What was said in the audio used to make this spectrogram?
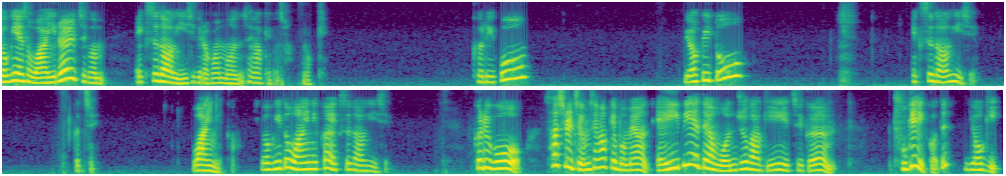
여기에서 y를 지금 x 더하기 20이라고 한번 생각해 보자. 이렇게. 그리고 여기도 x 더하기 20. 그치? y니까. 여기도 y니까 x 더하기 20. 그리고 사실 지금 생각해보면 AB에 대한 원주각이 지금 두 개 있거든? 여기.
